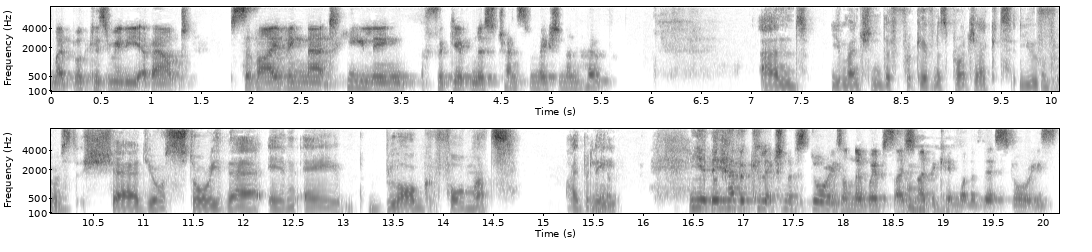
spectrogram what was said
my book is really about surviving that, healing, forgiveness, transformation, and hope. And you mentioned the Forgiveness Project. You mm-hmm. first shared your story there in a blog format, I believe. Yeah. yeah, they have a collection of stories on their website, and I mm-hmm. became one of their stories.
